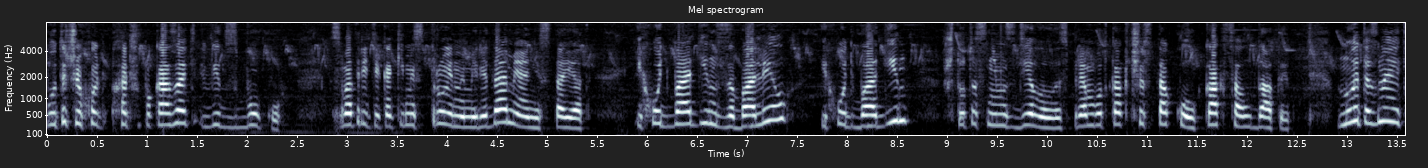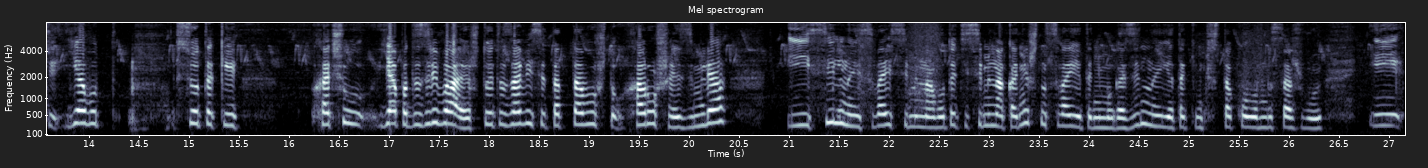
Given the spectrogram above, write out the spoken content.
Вот еще хочу показать вид сбоку. Смотрите, какими стройными рядами они стоят. И хоть бы один заболел, и хоть бы один что-то с ним сделалось. Прям вот как чистокол, как солдаты. Но это, знаете, я вот все-таки хочу, я подозреваю, что это зависит от того, что хорошая земля и сильные свои семена. Вот эти семена, конечно, свои, это не магазинные, я таким чистоколом высаживаю. И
